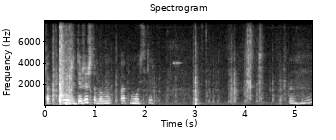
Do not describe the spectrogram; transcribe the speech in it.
Так, ниже держи, чтобы от моськи. Угу.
